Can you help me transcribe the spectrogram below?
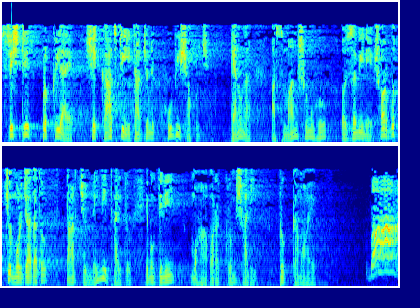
সৃষ্টির প্রক্রিয়ায় সে কাজটি তার জন্য খুবই সহজ কেননা আসমান সমূহ ও জমিনে সর্বোচ্চ মর্যাদা তো তার জন্যই নির্ধারিত এবং তিনি মহাপরাক্রমশালী প্রজ্ঞাময় ضرب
